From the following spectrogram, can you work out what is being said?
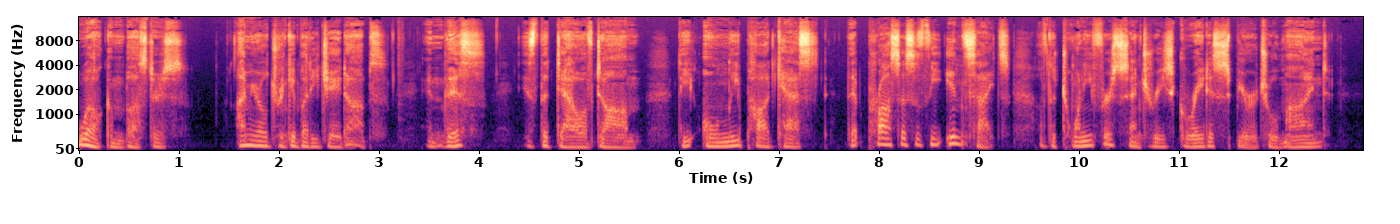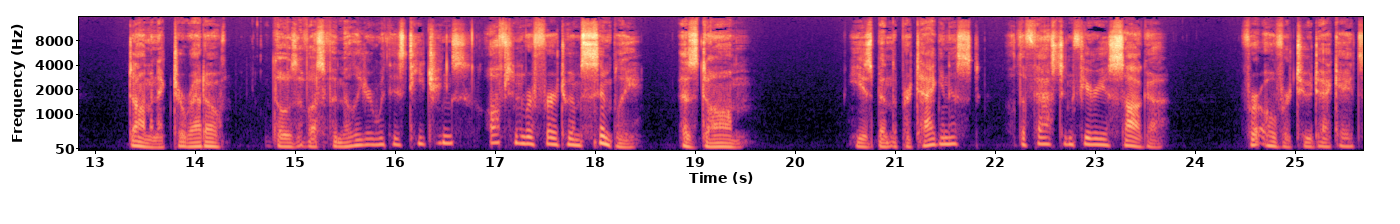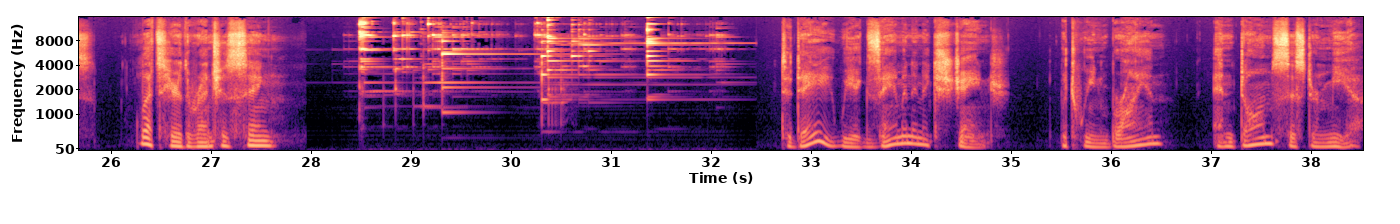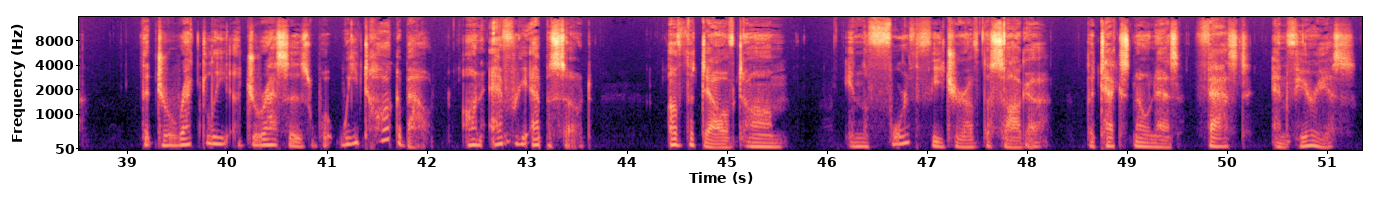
Welcome, Busters. I'm your old drinking buddy, J Dobbs, and this is the Tao of Dom, the only podcast that processes the insights of the 21st century's greatest spiritual mind, Dominic Toretto. Those of us familiar with his teachings often refer to him simply as Dom. He has been the protagonist of the Fast and Furious saga for over two decades. Let's hear the wrenches sing. Today, we examine an exchange between Brian and Dom's sister Mia that directly addresses what we talk about on every episode of the Tao of Dom. In the fourth feature of the saga, the text known as Fast and Furious.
